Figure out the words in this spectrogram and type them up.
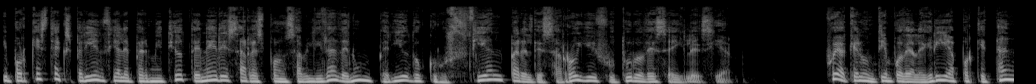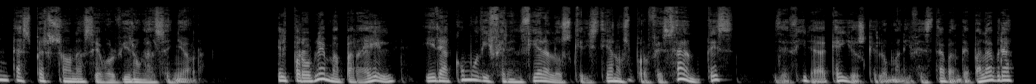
y porque esta experiencia le permitió tener esa responsabilidad en un periodo crucial para el desarrollo y futuro de esa iglesia. Fue aquel un tiempo de alegría porque tantas personas se volvieron al Señor. El problema para él era cómo diferenciar a los cristianos profesantes es decir, a aquellos que lo manifestaban de palabra,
